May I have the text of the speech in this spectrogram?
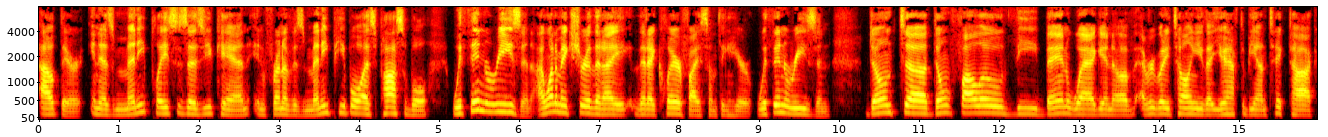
out there in as many places as you can in front of as many people as possible within reason. I want to make sure that I that I clarify something here. Within reason don't uh, don't follow the bandwagon of everybody telling you that you have to be on TikTok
